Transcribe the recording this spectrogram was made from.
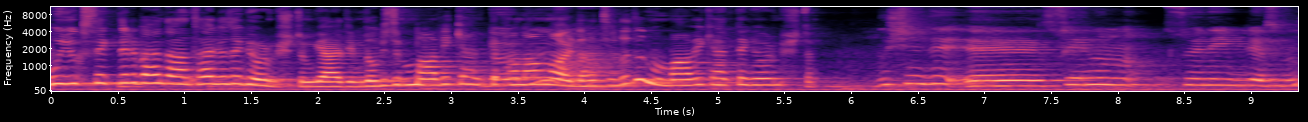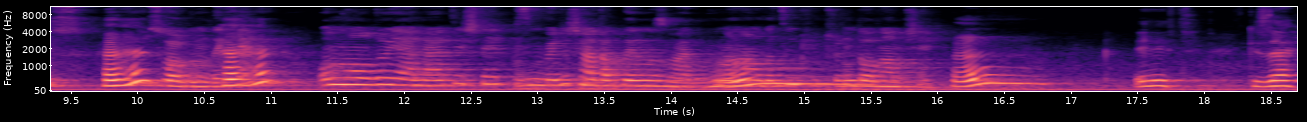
bu yüksekleri ben de Antalya'da görmüştüm geldiğimde. O bizim Mavi Kent'te falan Gördünüz vardı. mü? Hatırladın mı? Mavi Kent'te görmüştüm. Bu şimdi e, Suyan'ın Suyan'ı biliyorsunuz. Hı hı. Sorgundaki. Hı hı. Onun olduğu yerlerde işte hep bizim böyle çardaklarımız vardı. Bu Manavgat'ın kültüründe olan bir şey. Ha, Evet, güzel.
